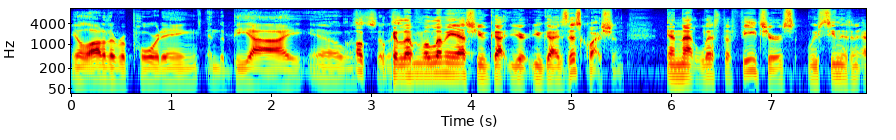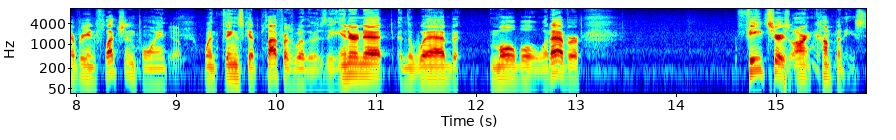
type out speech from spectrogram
You know, a lot of the reporting and the BI, you know, was Oh, sort of Okay, let, well, let me ask you, got your, you guys this question. In that list of features, we've seen this in every inflection point Yep. when things get platforms, whether it's the internet and the web, mobile, whatever. Features aren't companies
